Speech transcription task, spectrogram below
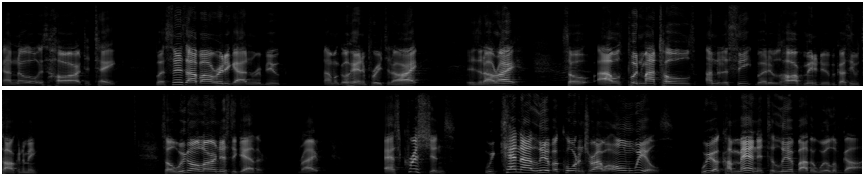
I know it's hard to take, but since I've already gotten rebuked, I'm going to go ahead and preach it, all right? Is it all right? So I was putting my toes under the seat, but it was hard for me to do because he was talking to me. So we're going to learn this together, right? As Christians, we cannot live according to our own wills. We are commanded to live by the will of God.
